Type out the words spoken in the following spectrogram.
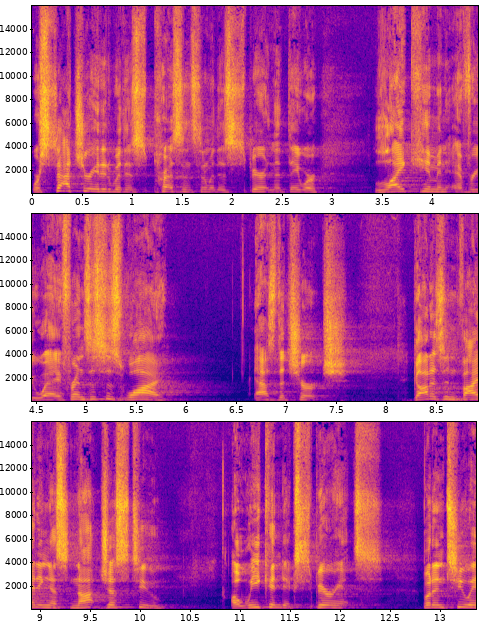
were saturated with his presence and with his spirit, and that they were like him in every way. Friends, this is why, as the church, God is inviting us not just to a weekend experience, but into a,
